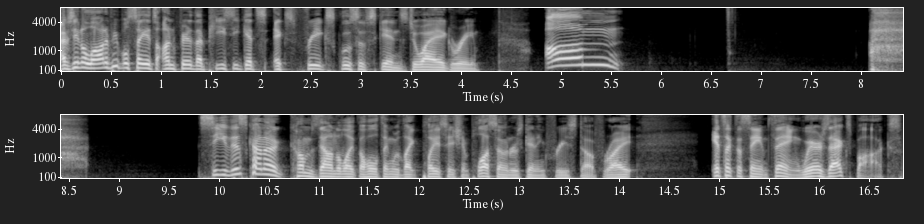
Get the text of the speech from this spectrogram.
I've seen a lot of people say it's unfair that PC gets ex- free exclusive skins. Do I agree? Um See, this kind of comes down to like the whole thing with like PlayStation Plus owners getting free stuff, right? it's like the same thing. Where's Xbox?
